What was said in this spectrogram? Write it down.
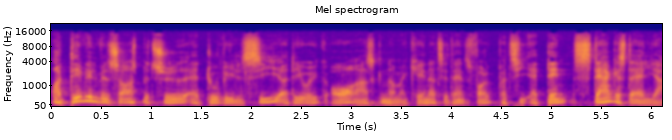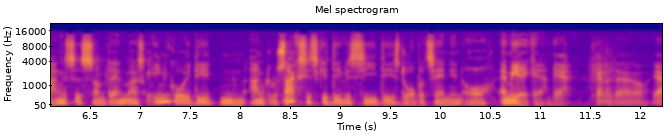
Og det vil vel så også betyde, at du vil sige, og det er jo ikke overraskende, når man kender til Dansk Folkeparti, at den stærkeste alliance, som Danmark skal indgå i, det er den anglosaksiske, det vil sige, det er Storbritannien og Amerika. Ja. Canada og, ja.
